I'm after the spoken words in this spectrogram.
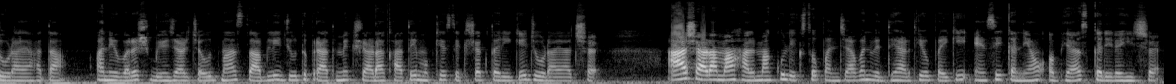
જોડાયા હતા અને વર્ષ બે હજાર ચૌદમાં સાબલી જૂથ પ્રાથમિક શાળા ખાતે મુખ્ય શિક્ષક તરીકે જોડાયા છે. આ શાળામાં હાલમાં કુલ એકસો પંચાવન વિદ્યાર્થીઓ પૈકી એસી કન્યાઓ અભ્યાસ કરી રહી છે.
